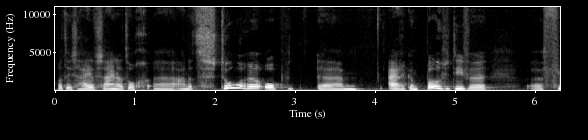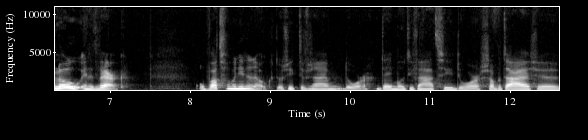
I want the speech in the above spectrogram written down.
Wat is hij of zij nou toch uh, aan het storen op um, eigenlijk een positieve uh, flow in het werk? Op wat voor manier dan ook. Door ziekteverzuim, door demotivatie, door sabotage,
